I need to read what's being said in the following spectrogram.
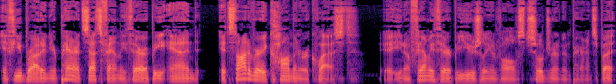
If you brought in your parents, that's family therapy, and it's not a very common request. Eh, you know, family therapy usually involves children and parents, but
